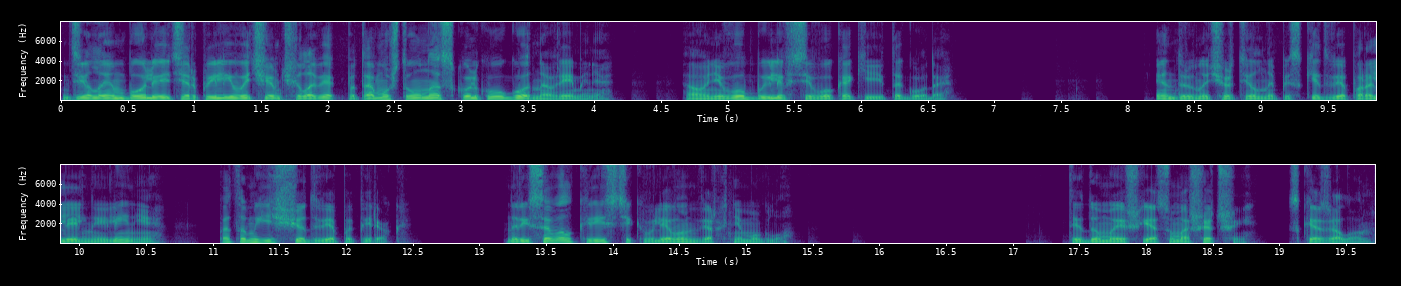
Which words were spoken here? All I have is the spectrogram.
Делаем более терпеливо, чем человек, потому что у нас сколько угодно времени, а у него были всего какие-то годы. Эндрю начертил на песке две параллельные линии, потом еще две поперек. Нарисовал крестик в левом верхнем углу. «Ты думаешь, я сумасшедший?» — сказал он.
